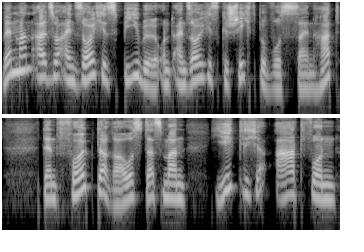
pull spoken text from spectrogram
Wenn man also ein solches Bibel- und ein solches Geschichtsbewusstsein hat, dann folgt daraus, dass man jegliche Art von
